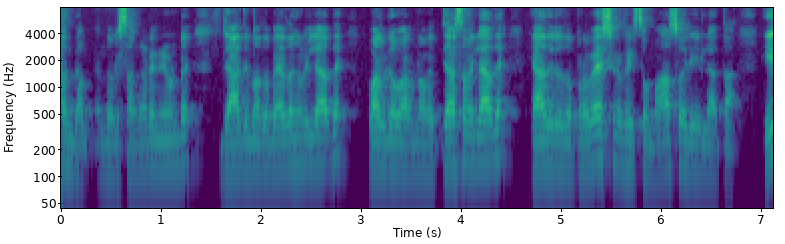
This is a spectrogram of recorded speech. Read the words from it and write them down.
സംഘം എന്നൊരു സംഘടനയുണ്ട്. ജാതി മതഭേദങ്ങളില്ലാതെ വർഗവർണ വ്യത്യാസമില്ലാതെ യാതൊരുവിധ പ്രവേശന ഫീസോ മാസോരിയില്ലാത്ത ഈ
